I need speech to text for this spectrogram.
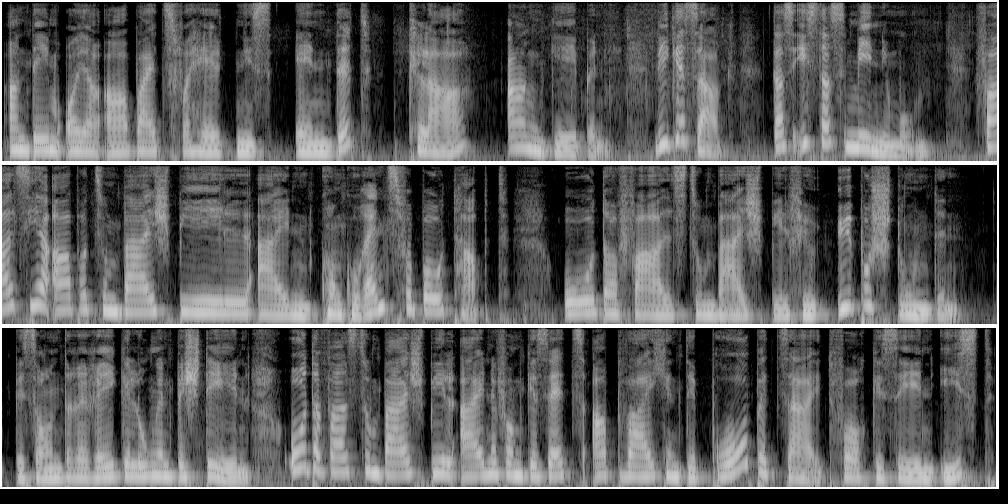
an dem euer Arbeitsverhältnis endet, klar angeben. Wie gesagt, das ist das Minimum. Falls ihr aber zum Beispiel ein Konkurrenzverbot habt oder falls zum Beispiel für Überstunden besondere Regelungen bestehen oder falls zum Beispiel eine vom Gesetz abweichende Probezeit vorgesehen ist,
